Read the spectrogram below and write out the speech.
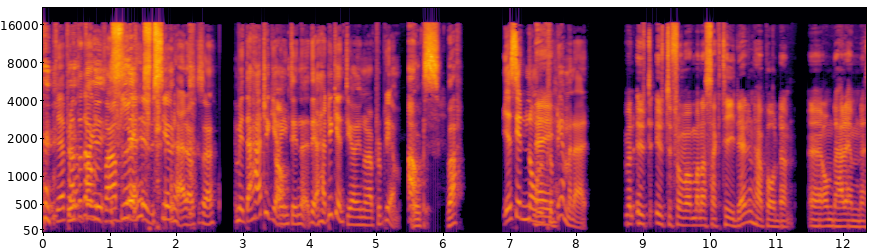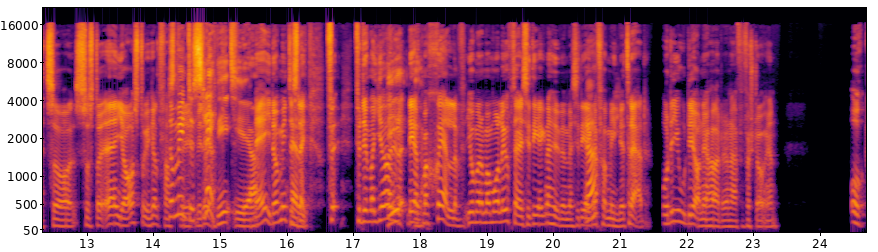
Vi har pratat om vabbliga husdjur här också. Men det här tycker jag Ja. inte, det här tycker inte jag är några problem alls. Va? Jag ser noll Nej. problem med det här. Men ut, utifrån vad man har sagt tidigare i den här podden eh, om det här ämnet så, så står eh, jag står ju helt fast De är ju vid, inte vid släkt. det. Det är... Nej, de är inte släkt. För, för det man gör Det det, är att man själv, jo men man målar upp det här i sitt egna huvud med sitt Ja. egna familjeträd. Och det gjorde jag när jag hörde den här för första gången. Och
